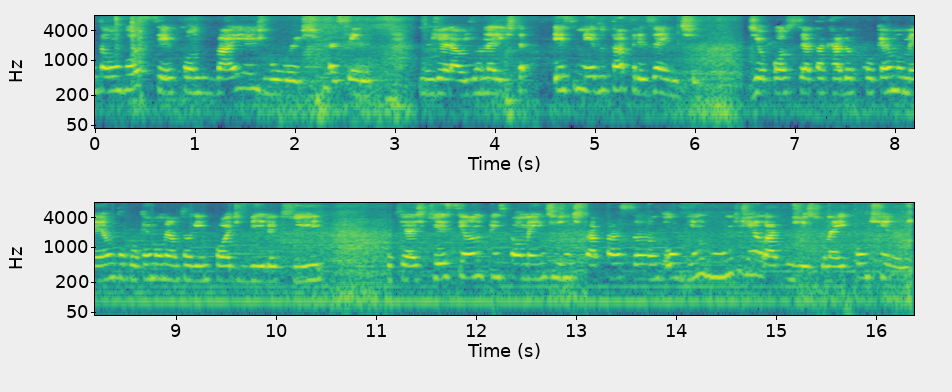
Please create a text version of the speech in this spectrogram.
Então você, quando vai às ruas, assim, no geral, jornalista, esse medo está presente? De eu posso ser atacado a qualquer momento, a qualquer momento alguém pode vir aqui. Porque acho que esse ano, principalmente, a gente está passando, ouvindo muitos relatos disso, né? E contínuos.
